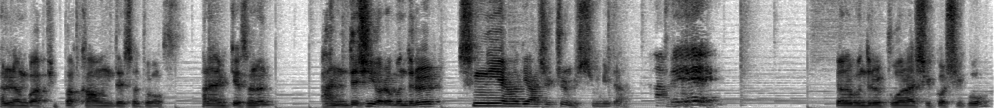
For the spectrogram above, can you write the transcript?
환란과 핍박 가운데서도 하나님께서는 반드시 여러분들을 승리하게 하실 줄 믿습니다. 아멘. 여러분들을 구원하실 것이고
